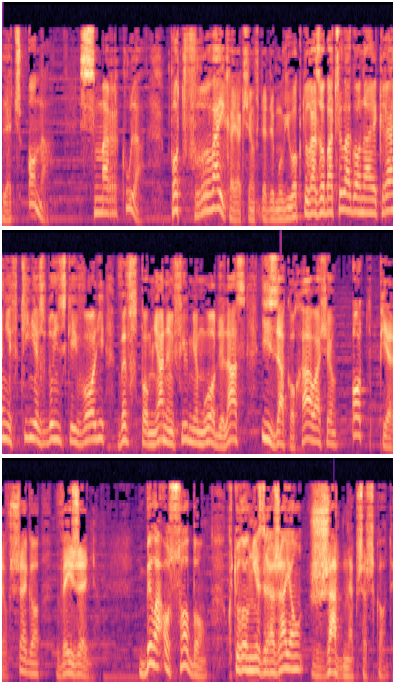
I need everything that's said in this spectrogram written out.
lecz ona, Smarkula, potfruwajka, jak się wtedy mówiło, która zobaczyła go na ekranie w kinie z Duńskiej Woli we wspomnianym filmie Młody Las i zakochała się od pierwszego wejrzenia. Była osobą, którą nie zrażają żadne przeszkody,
